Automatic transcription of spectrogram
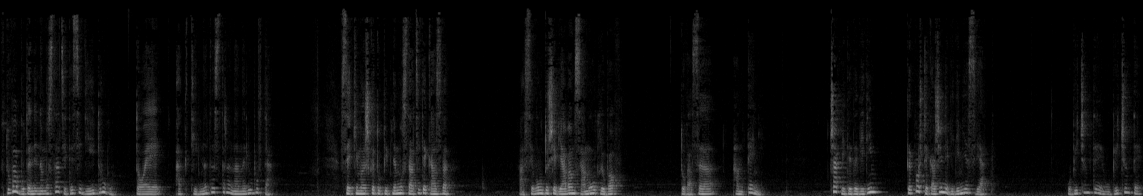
В това бутане на мустаците седи и друго. То е активната страна на любовта. Всеки мъж, като пипне мустаците, казва Аз се въодушевявам само от любов. Това са антени. Чакайте да видим какво ще каже невидимия свят. Обичам те, обичам те.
